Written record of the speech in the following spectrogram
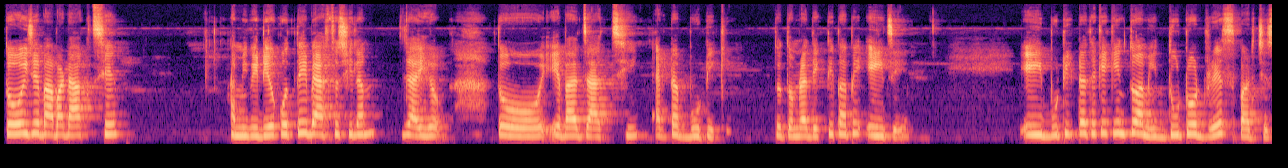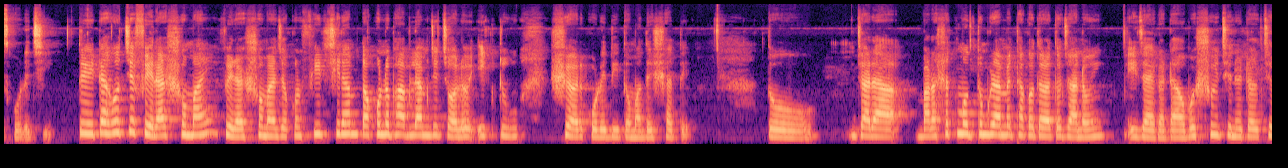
তো ওই যে বাবা ডাকছে আমি ভিডিও করতেই ব্যস্ত ছিলাম, যাই হোক। তো এবার যাচ্ছি একটা বুটিকে। তো তোমরা দেখতে পাবে এই যে, এই বুটিকটা থেকে কিন্তু আমি দুটো ড্রেস পারচেস করেছি। তো এটা হচ্ছে ফেরার সময়। ফেরার সময় যখন ফিরছিলাম, তখনও ভাবলাম যে চলো একটু শেয়ার করে দিই তোমাদের সাথে। তো যারা বারাসাত মধ্যমগ্রামে থাকো, তারা তো জানোই, এই জায়গাটা অবশ্যই চেন। এটা হচ্ছে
